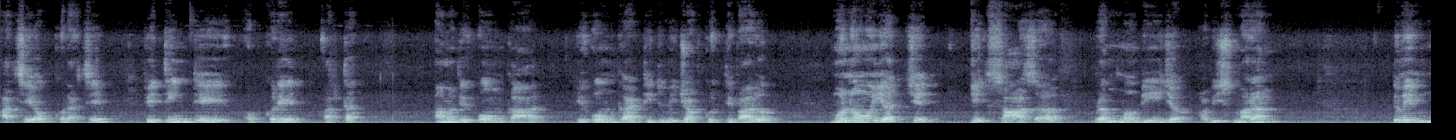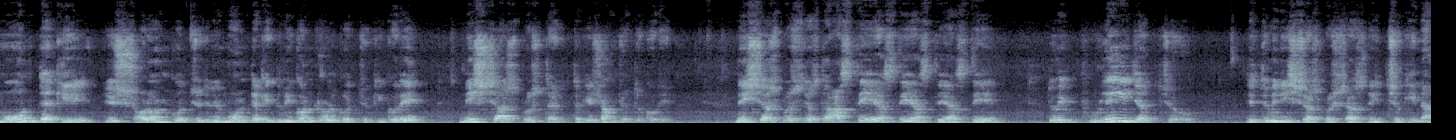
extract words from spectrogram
আছে অক্ষর আছে সেই তিনটে অক্ষরের অর্থাৎ আমাদের ওমকার, এই ওমকারটি তুমি জপ করতে পারো। মনো ইচ্ছেদ শ্বাস ব্রহ্ম বীজ অবিস্মরণ। তুমি মনটাকে যে স্মরণ করছ যে মনটাকে তুমি কন্ট্রোল করছ কি করে? নিঃশ্বাস প্রশ্বাসটাকে সংযত করে। নিঃশ্বাস প্রশ্বাসটা আস্তে আস্তে আস্তে আস্তে তুমি ভুলেই যাচ্ছ যে তুমি নিঃশ্বাস প্রশ্বাস নিচ্ছ কি না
